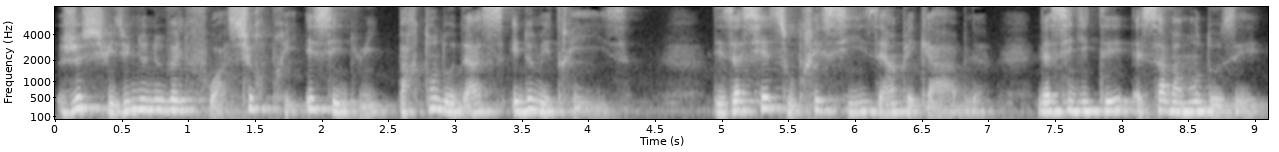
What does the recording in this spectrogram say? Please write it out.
Je suis une nouvelle fois surpris et séduit par tant d'audace et de maîtrise. Les assiettes sont précises et impeccables. L'acidité est savamment dosée.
